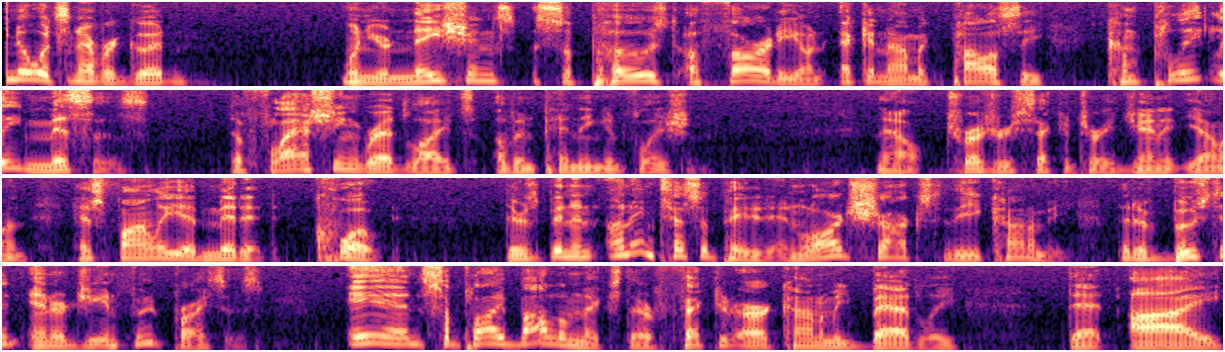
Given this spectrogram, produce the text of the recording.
You know what's never good? When your nation's supposed authority on economic policy completely misses the flashing red lights of impending inflation. Now, Treasury Secretary Janet Yellen has finally admitted, quote, there's been an unanticipated and large shocks to the economy that have boosted energy and food prices and supply bottlenecks that affected our economy badly that I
